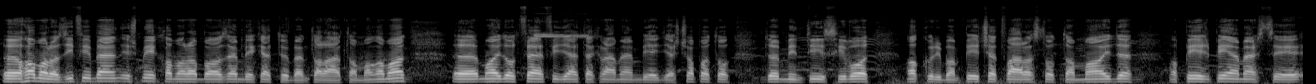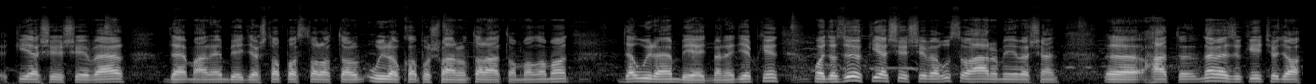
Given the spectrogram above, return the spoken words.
Hamar az IFI-ben, és még hamarabb az MB2-ben találtam magamat. Majd ott felfigyeltek rám MB1-es csapatok, több mint 10 hívott. Akkoriban Pécset választottam majd, a PMSC kiesésével, de már NB1-es tapasztalattal újra Kaposváron találtam magamat, de újra NB1-ben egyébként. Majd az ő kiesésével 23 évesen, hát nevezzük így, hogy a,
